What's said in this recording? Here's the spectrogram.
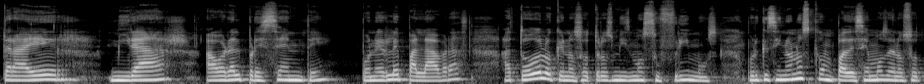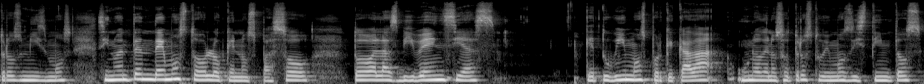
traer, mirar ahora al presente ponerle palabras a todo lo que nosotros mismos sufrimos, porque si no nos compadecemos de nosotros mismos, si no entendemos todo lo que nos pasó, todas las vivencias que tuvimos, porque cada uno de nosotros tuvimos distintos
